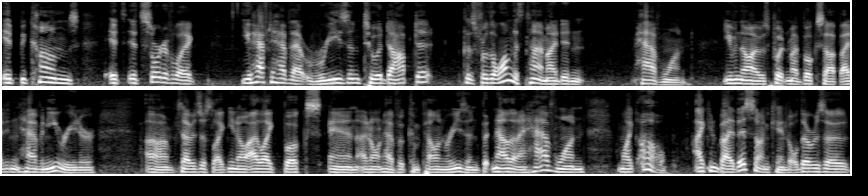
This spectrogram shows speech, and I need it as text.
it becomes it's it's sort of like you have to have that reason to adopt it because for the longest time I didn't have one, even though I was putting my books up, I didn't have an e-reader. Um, 'cause I was just like, you know, I like books and I don't have a compelling reason. But now that I have one, I'm like, oh, I can buy this on Kindle. There was a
